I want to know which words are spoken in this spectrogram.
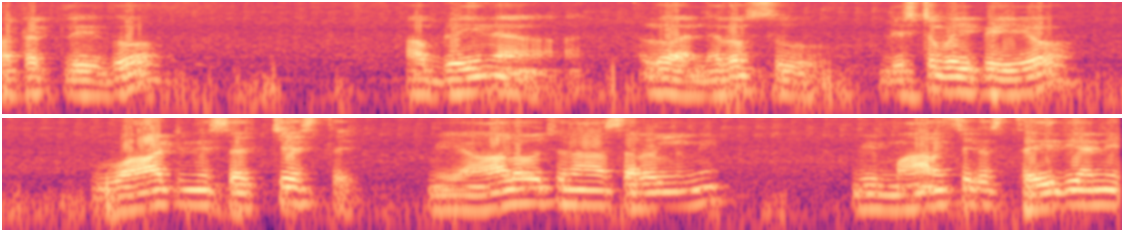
పట్టట్లేదో ఆ బ్రెయిన్లో ఆ నెర్వ్స్ డిస్టర్బ్ అయిపోయాయో వాటిని సెట్ చేస్తాయి మీ ఆలోచన సరళిని మీ మానసిక స్థైర్యాన్ని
